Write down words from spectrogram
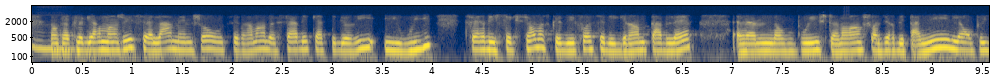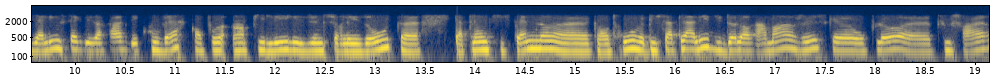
Mhm. Donc, avec le garde-manger, c'est la même chose. C'est vraiment de faire des catégories et oui, faire des sections parce que des fois, c'est des grandes tablettes. Euh, donc, vous pouvez justement choisir des paniers. Là, on peut y aller aussi avec des affaires, des couvercles qu'on peut empiler les unes sur les autres. Euh, il y a plein de systèmes là euh, qu'on trouve. Et puis, ça peut aller du Dolorama jusqu'au plat plus cher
